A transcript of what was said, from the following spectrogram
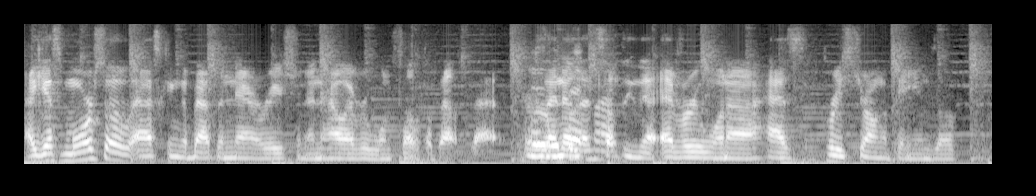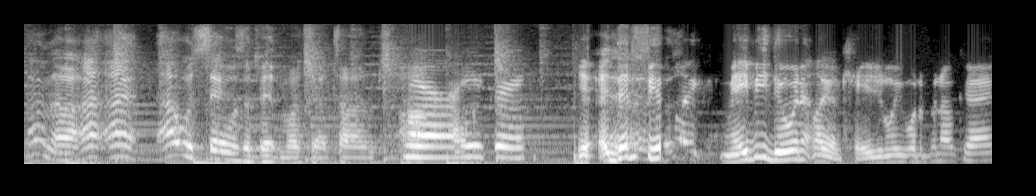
I guess more so asking about the narration and how everyone felt about that. Because I know that's much. something that everyone uh, has pretty strong opinions of. I don't know. I, I, I would say it was a bit much at times. Um, Yeah, I agree. Yeah, it did feel like maybe doing it like occasionally would have been okay,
